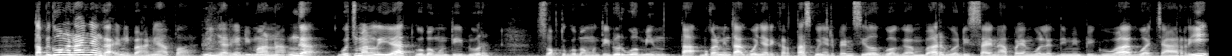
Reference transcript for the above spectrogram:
Hmm. tapi gue nggak nanya nggak ini bahannya apa, ini nyarinya di mana, enggak, gue cuman lihat, gue bangun tidur, sewaktu gue bangun tidur gue minta, bukan minta, gue nyari kertas, gue nyari pensil, gue gambar, gue desain apa yang gue lihat di mimpi gue, gue cari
